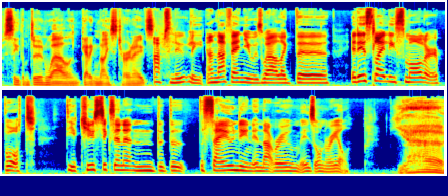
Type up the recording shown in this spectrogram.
see them doing well and getting nice turnouts. Absolutely. And that venue as well, like the it is slightly smaller, but the acoustics in it and the the, the sounding in that room is unreal. Yeah.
